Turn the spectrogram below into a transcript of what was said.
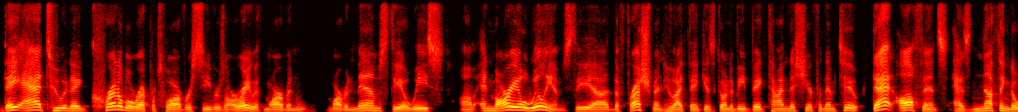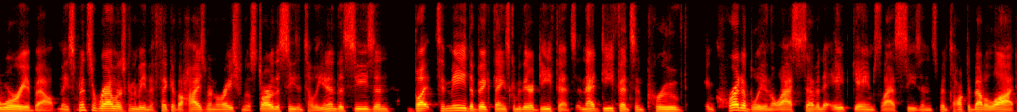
they add to an incredible repertoire of receivers already with Marvin Marvin Mims, Theo Wease, um, and Mario Williams, the uh, the freshman who I think is going to be big time this year for them too. That offense has nothing to worry about. I mean, Spencer Rattler is going to be in the thick of the Heisman race from the start of the season till the end of the season. But to me, the big thing is going to be their defense, and that defense improved incredibly in the last seven to eight games last season. It's been talked about a lot,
